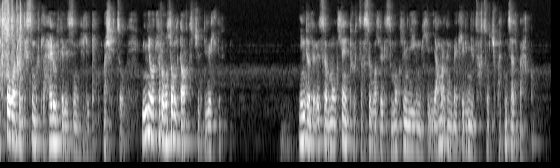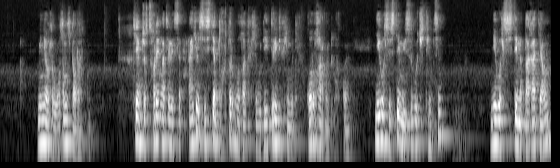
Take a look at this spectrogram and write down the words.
асуугаад гэсэн мөртлөө хариулт дээрээс хэлээд маш хэцүү. Миний бодлоор уламд ордчихын тэгэл тэр. Энд бол ерөөсө Монголын төр засаг бол ерөөсө Монголын нийгэм ямар нэгэн байдлаар энийг зохицуулж потенциал байхгүй Миний бол уламжлалд оройтно. Тийм ч цорын газраас аливаа систем доктор болоод эхлэнгүүд эвдрээ эхлэнгүүд гурав хар байдаг байхгүй. Нэг бол систем эсэргүүч тэмцэн. Нэг бол системээ дагаад явна.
